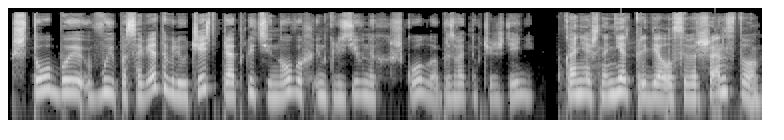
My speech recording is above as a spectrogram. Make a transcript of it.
Что бы вы посоветовали учесть при открытии новых инклюзивных школ, образовательных учреждений? Конечно, нет предела совершенству.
